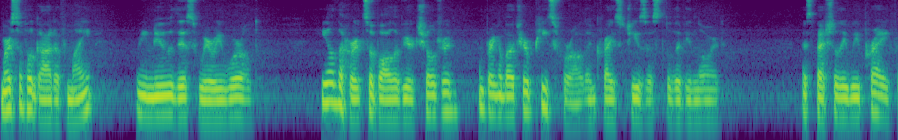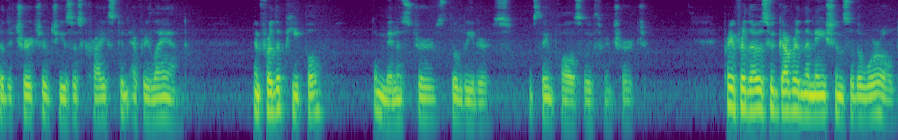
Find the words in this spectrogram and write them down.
Merciful God of might, renew this weary world. Heal the hurts of all of your children and bring about your peace for all in Christ Jesus, the living Lord. Especially we pray for the Church of Jesus Christ in every land, and for the people, the ministers, the leaders of St. Paul's Lutheran Church. Pray for those who govern the nations of the world,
